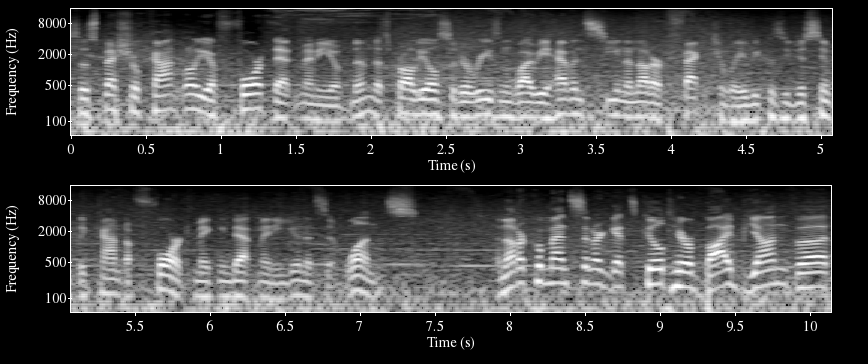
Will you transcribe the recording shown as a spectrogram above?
so Special can't really afford that many of them. That's probably also the reason why we haven't seen another factory, because he just simply can't afford making that many units at once. Another command center gets killed here by ByuN, but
